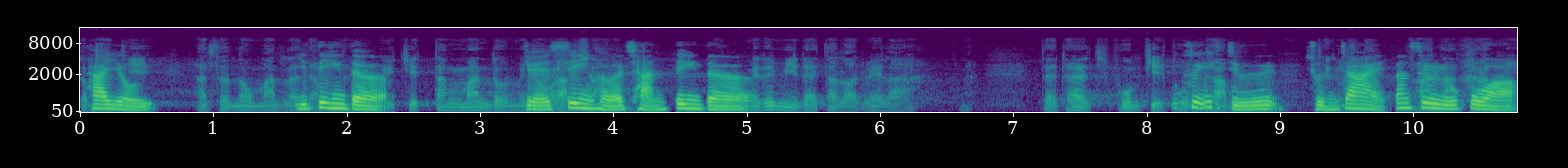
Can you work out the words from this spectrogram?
它有一定的觉性和禅定的，不是一直存在。但是如果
